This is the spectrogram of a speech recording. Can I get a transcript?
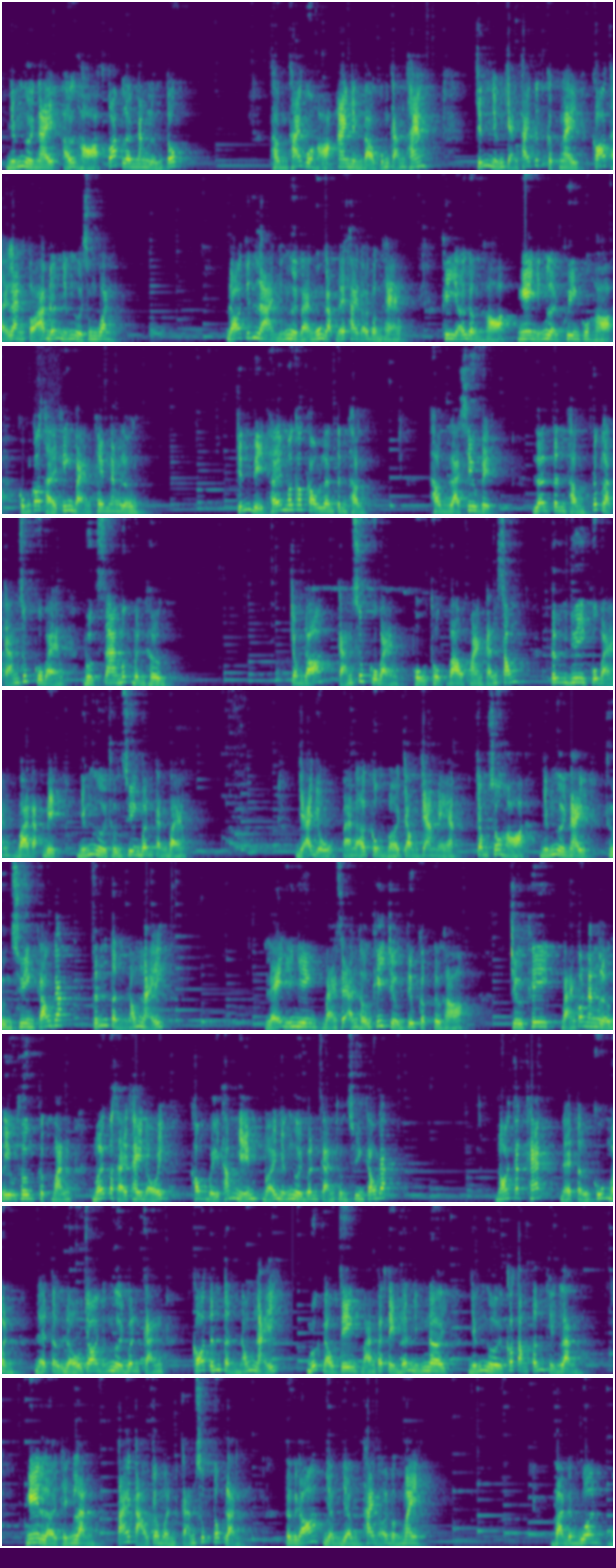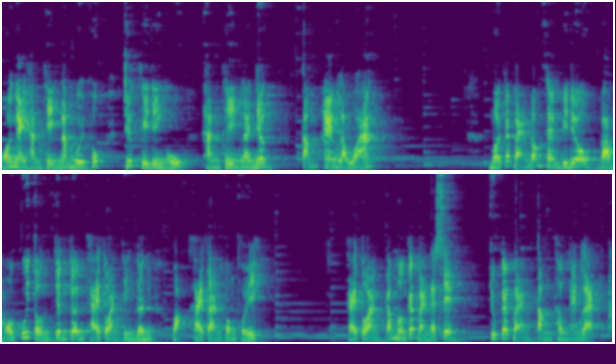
Những người này ở họ toát lên năng lượng tốt. Thần thái của họ ai nhìn vào cũng cảm thán. Chính những trạng thái tích cực này có thể lan tỏa đến những người xung quanh. Đó chính là những người bạn muốn gặp để thay đổi vận hạn. Khi ở gần họ, nghe những lời khuyên của họ cũng có thể khiến bạn thêm năng lượng. Chính vì thế mới có câu lên tinh thần thần là siêu việt. Lên tinh thần, tức là cảm xúc của bạn, vượt xa mức bình thường. Trong đó, cảm xúc của bạn phụ thuộc vào hoàn cảnh sống, tư duy của bạn và đặc biệt những người thường xuyên bên cạnh bạn. Giả dụ, bạn ở cùng vợ chồng cha mẹ, trong số họ, những người này thường xuyên cáu gắt, tính tình nóng nảy. Lẽ dĩ nhiên, bạn sẽ ảnh hưởng khí trường tiêu cực từ họ trừ khi bạn có năng lượng yêu thương cực mạnh mới có thể thay đổi, không bị thấm nhiễm bởi những người bên cạnh thường xuyên cáu gắt. Nói cách khác, để tự cứu mình, để tự độ cho những người bên cạnh có tính tình nóng nảy, bước đầu tiên bạn phải tìm đến những nơi, những người có tâm tính thiện lành. Nghe lời thiện lành, tái tạo cho mình cảm xúc tốt lành. Từ đó dần dần thay đổi vận may và đừng quên, mỗi ngày hành thiền 5-10 phút trước khi đi ngủ, hành thiền là nhân, tâm an là quả. Mời các bạn đón xem video vào mỗi cuối tuần trên kênh Khải Toàn Thiền Định hoặc Khải Toàn Phong Thủy. Khải Toàn, cảm ơn các bạn đã xem. Chúc các bạn tâm thân an lạc.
